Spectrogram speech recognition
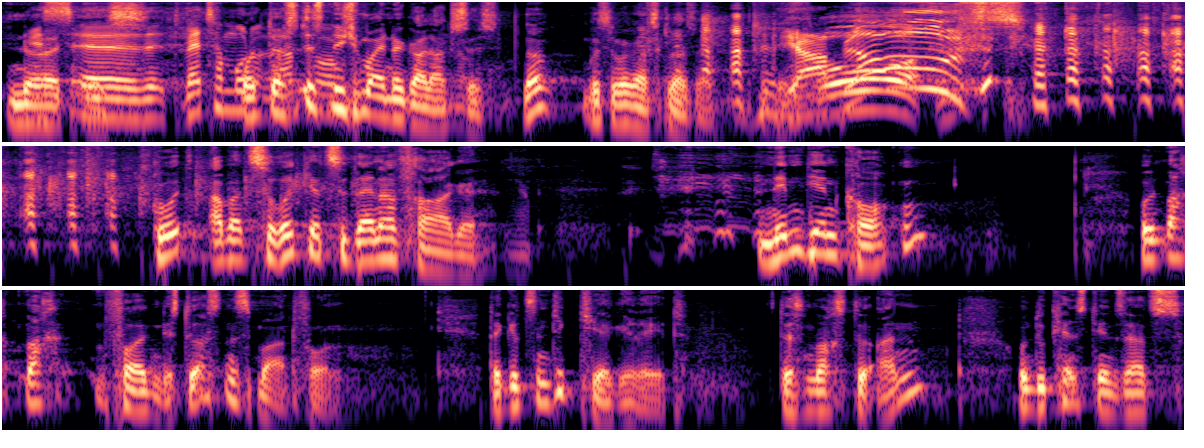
Nerd Ist, äh, ist. Wettermoderator- Und das ist nicht meine Galaxis, ne? muss man ganz klar sagen. Ja, Applaus! Gut, aber zurück jetzt zu deiner Frage. Nimm dir einen Korken und mach, mach folgendes. Du hast ein Smartphone. Da gibt es ein Diktiergerät. Das machst du an und du kennst den Satz,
